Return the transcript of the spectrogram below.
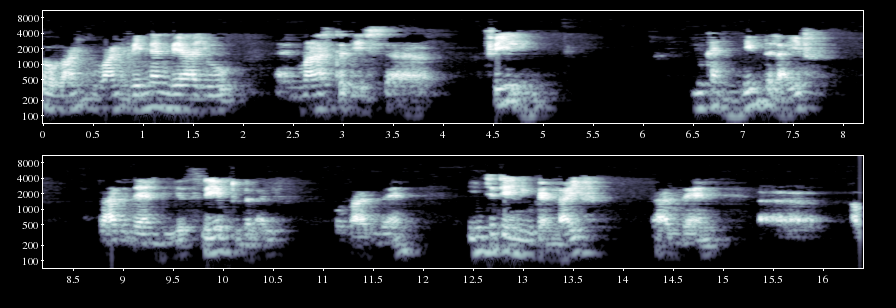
so one, one, when and where you uh, master this uh, feeling, you can live the life rather than be a slave to the life, or rather than entertain you can life, rather than, uh, how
